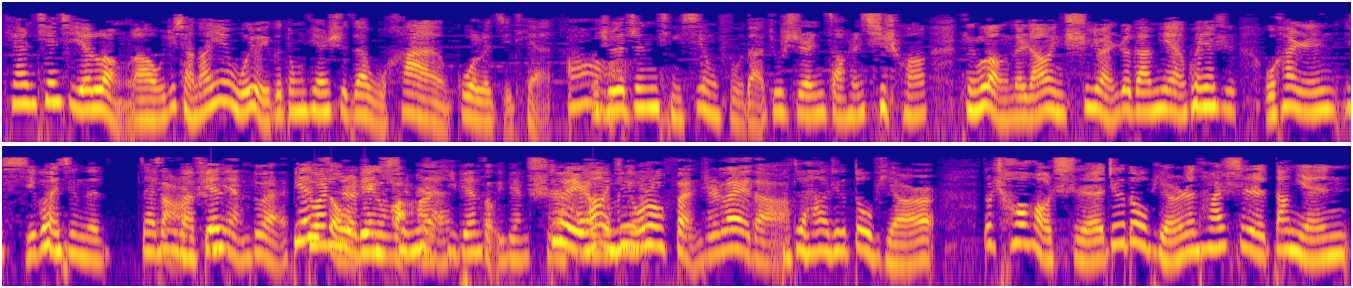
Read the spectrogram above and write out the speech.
天天气也冷了，我就想到，因为我有一个冬天是在武汉过了几天，哦我觉得真挺幸福的。就是你早晨起床挺冷的，然后你吃一碗热干面，关键是武汉人习惯性的在路早上边面，对，边走边吃一边走一边吃。对然后这个牛肉粉之类的。对，还有这个豆皮儿都超好吃。这个豆皮儿呢，它是当年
